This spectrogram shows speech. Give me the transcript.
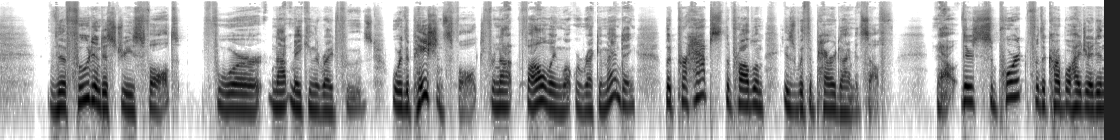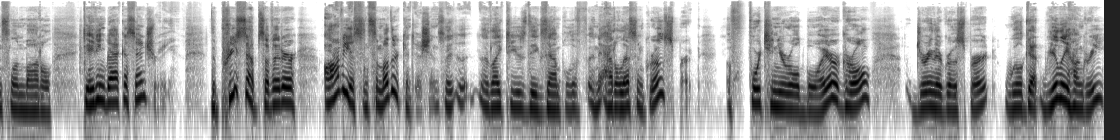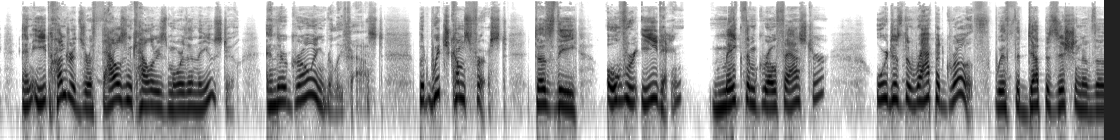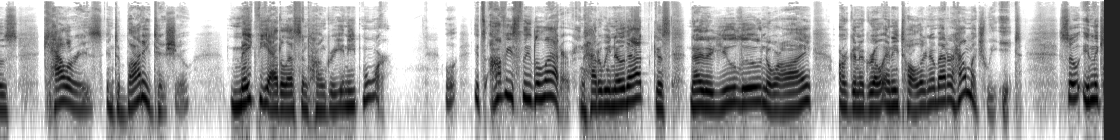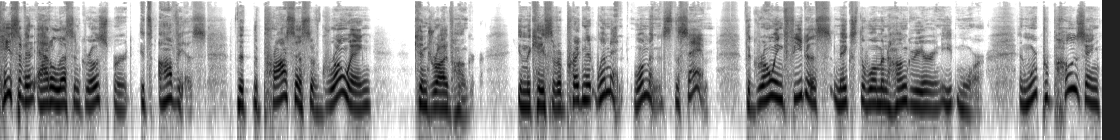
the food industry's fault for not making the right foods or the patient's fault for not following what we're recommending, but perhaps the problem is with the paradigm itself. Now, there's support for the carbohydrate insulin model dating back a century. The precepts of it are obvious in some other conditions. I, would like to use the example of an adolescent growth spurt. A 14 year old boy or girl during their growth spurt will get really hungry and eat hundreds or a thousand calories more than they used to. And they're growing really fast. But which comes first? Does the overeating make them grow faster? Or does the rapid growth with the deposition of those calories into body tissue make the adolescent hungry and eat more? Well, it's obviously the latter. And how do we know that? Because neither you, Lou, nor I are going to grow any taller no matter how much we eat. So, in the case of an adolescent growth spurt, it's obvious that the process of growing can drive hunger in the case of a pregnant woman, woman, it's the same. The growing fetus makes the woman hungrier and eat more. And we're proposing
